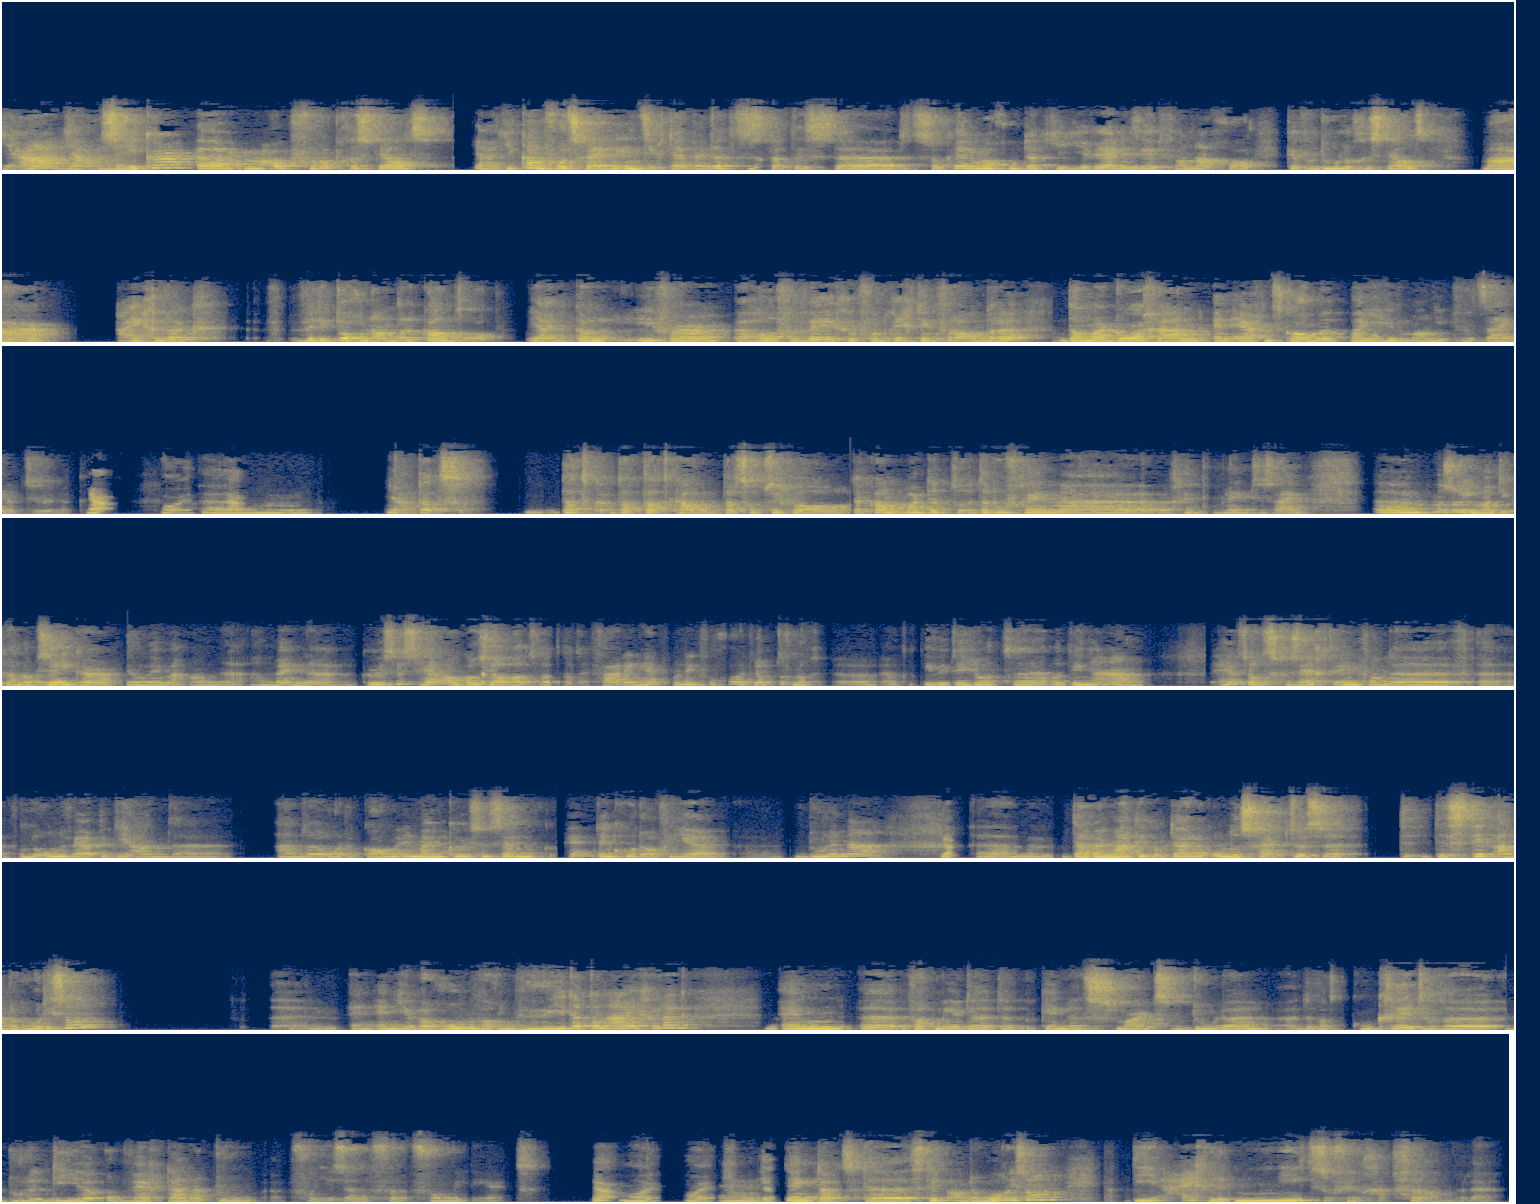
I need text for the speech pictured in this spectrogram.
Ja, ja zeker. Um, maar ook vooropgesteld, ja, je kan voortschrijven inzicht hebben. Dat, dat, is, uh, dat is ook helemaal goed dat je je realiseert van, nou goh, ik heb wat doelen gesteld, maar eigenlijk wil ik toch een andere kant op. Ja, je kan liever uh, halverwege van richting veranderen dan maar doorgaan en ergens komen waar je helemaal niet wilt zijn natuurlijk. Ja, mooi. Um, ja. ja, dat, dat, dat, dat kan. Dat is op zich wel, dat kan, maar dat, dat hoeft geen, uh, geen probleem te zijn. Uh, maar zo iemand die kan ook zeker deelnemen aan, uh, aan mijn uh, cursus. Hè? Ook als je al wat, wat, wat ervaring hebt. Maar denk ik van, goh, ik loop toch nog elke keer weer tegen wat, wat dingen aan. Hè? Zoals gezegd, een van de, van de onderwerpen die aan de, aan de orde komen in mijn cursus zijn ook, hè? denk goed over je doelen na. Ja. Um, daarbij maak ik ook duidelijk onderscheid tussen de, stip aan de horizon. Um, en, en je waarom, waarom wil je dat dan eigenlijk? En uh, wat meer de, de bekende SMART-doelen, uh, de wat concretere doelen die je op weg daar naartoe uh, voor jezelf formuleert. Ja, mooi. mooi. En ik denk dat de stip aan de horizon, die eigenlijk niet zoveel gaat veranderen.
